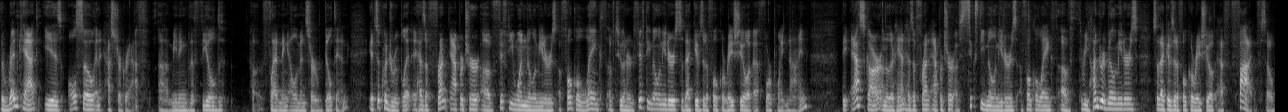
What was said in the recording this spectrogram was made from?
The RedCat is also an astrograph, uh, meaning the field uh, flattening elements are built in. It's a quadruplet. It has a front aperture of 51 millimeters, a focal length of 250 millimeters, so that gives it a focal ratio of f4.9. The Askar, on the other hand, has a front aperture of 60 millimeters, a focal length of 300 millimeters, so that gives it a focal ratio of f5. So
